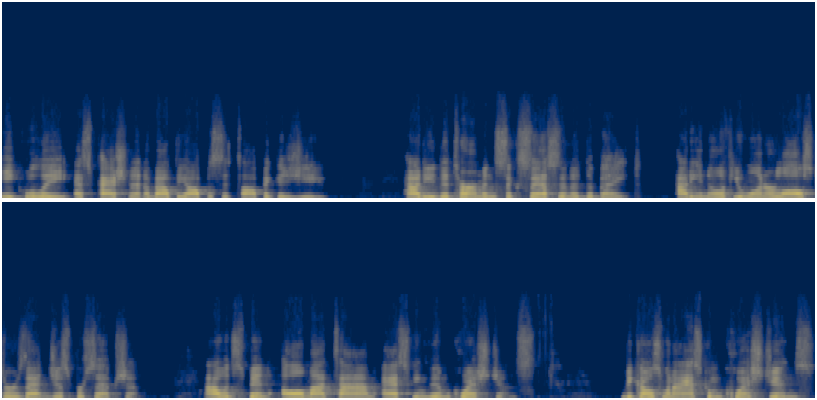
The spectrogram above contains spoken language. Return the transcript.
equally as passionate about the opposite topic as you. How do you determine success in a debate? How do you know if you won or lost or is that just perception? I would spend all my time asking them questions. Because when I ask them questions,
